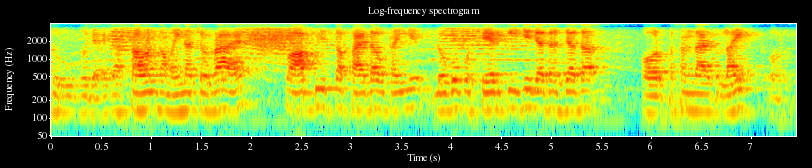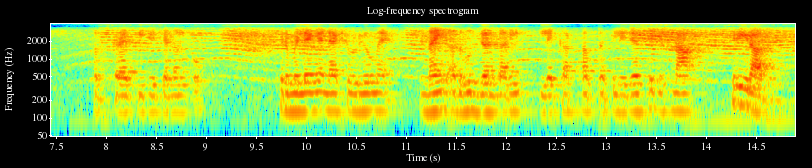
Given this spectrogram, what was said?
शुरू हो जाएगा। सावन का महीना चल रहा है तो आप भी इसका फ़ायदा उठाइए, लोगों को शेयर कीजिए ज़्यादा से ज़्यादा, और पसंद आए तो लाइक और सब्सक्राइब कीजिए चैनल को। फिर मिलेंगे नेक्स्ट वीडियो में नई अद्भुत जानकारी लेकर। तब तक के लिए जय श्री कृष्णा, श्री राधे।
